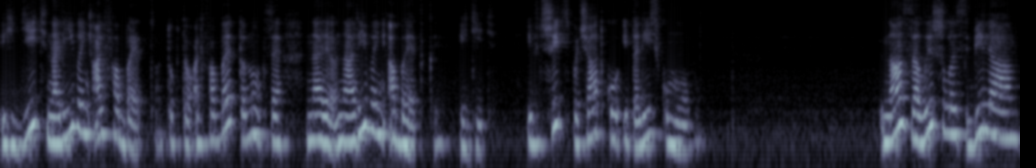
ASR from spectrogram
йдіть на рівень альфабету. Тобто альфабету ну, це на, на рівень абетки йдіть. І вчіть спочатку італійську мову. Нас залишилось біля.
